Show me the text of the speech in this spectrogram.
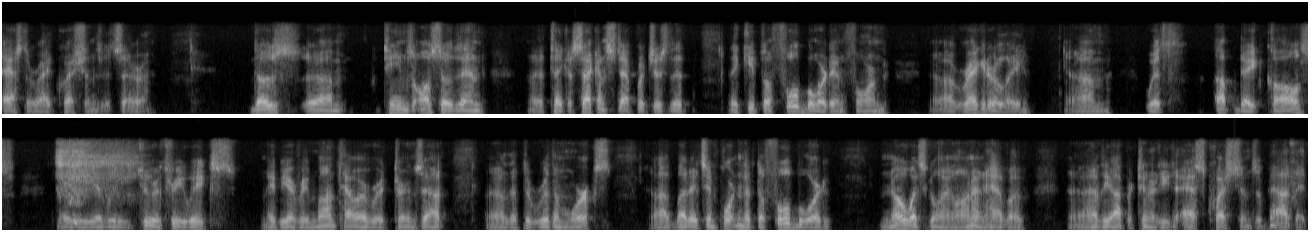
ask the right questions, etc. Those um, teams also then uh, take a second step, which is that they keep the full board informed uh, regularly um, with update calls, maybe every two or three weeks, maybe every month, however it turns out uh, that the rhythm works. Uh, but it's important that the full board know what's going on and have a uh, have the opportunity to ask questions about it.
